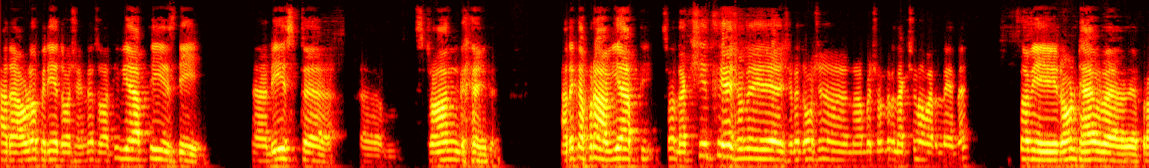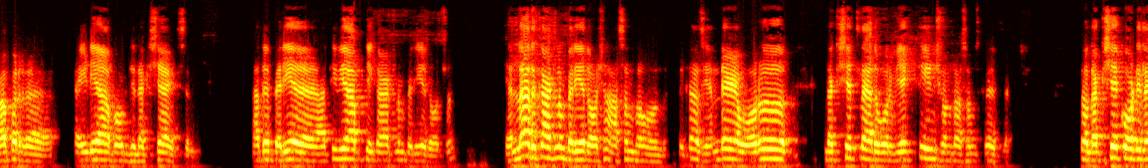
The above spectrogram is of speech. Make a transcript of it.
அது அவ்வளவு பெரிய தோஷம் இல்லை. ஸோ அதிவியாப்தி இஸ் தி லீஸ்ட் ஸ்ட்ராங் இது. அதுக்கப்புறம் அவ்யாப்தி ஸோ லட்சியத்திலேயே சொல்ல சில தோஷம் நம்ம சொல்ற லட்சணம் வரலன்னு so we don't have proper idea about the லக்ஷயா இட்ஸ் அது பெரிய அதிவியாப்தி காட்டிலும் பெரிய தோஷம். எல்லாத்துக்காட்டிலும் காட்டிலும் பெரிய தோஷம் அசம்பவம். பிகாஸ் எந்த ஒரு லட்சியத்துல அது ஒரு வியக்தின்னு சொல்றோம் சம்ஸ்கிருதத்துல. ஸோ லட்சிய கோட்டில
